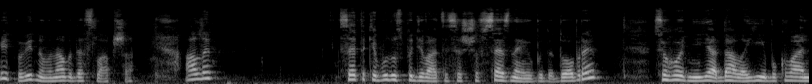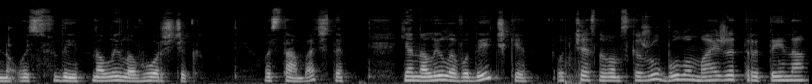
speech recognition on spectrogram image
відповідно, вона буде слабша. Але все-таки буду сподіватися, що все з нею буде добре. Сьогодні я дала їй буквально ось сюди, налила в горщик. Ось там, бачите? Я налила водички, от чесно вам скажу, було майже третина.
